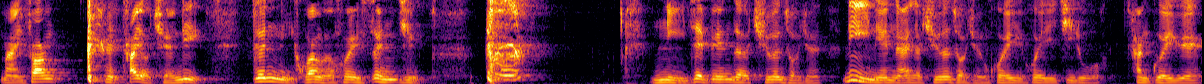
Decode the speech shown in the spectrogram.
买方，他有权利跟你管委会申请 你这边的区分所权历年来的区分所权会议会议记录和规约，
